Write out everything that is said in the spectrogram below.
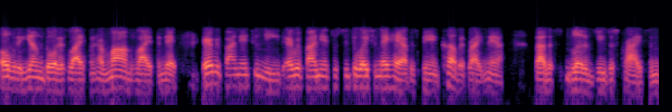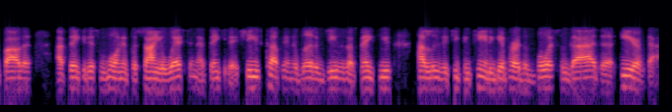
over the young daughter's life and her mom's life, and that every financial need, every financial situation they have is being covered right now by the blood of Jesus Christ. And Father, I thank you this morning for Sonia Weston. I thank you that she's covered in the blood of Jesus. I thank you, hallelujah, that you continue to give her the voice of God, the ear of God,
